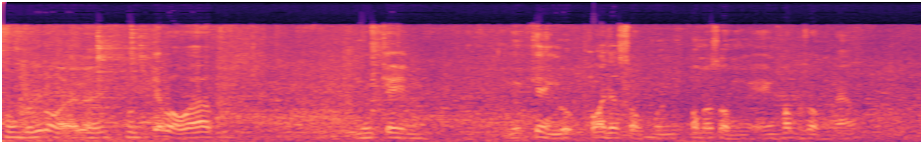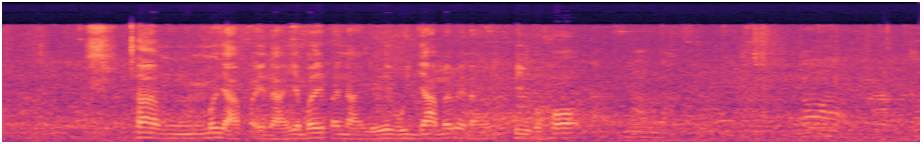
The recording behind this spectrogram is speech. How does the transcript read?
ผมไม่ได้บอกอะไรเลยผมแค่บอกว่าหนูเก่งมึงเก่งลูกพ่อจะส่งมึงพ่อมาส่งมึงเองพ่อมาส่งมึงแล้ว ถ้ามึงไม่อยากไปไหนยังไม่ได้ไปไหนหรือวิญญาณไม่ไปไหนไปอยู่กับพ่อก็ก็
